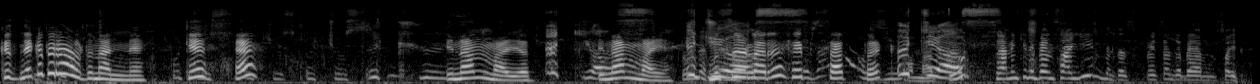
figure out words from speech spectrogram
Kız ne kadar aldın anne? Gel. He? 300. 300. İnanmayın. 300. İnanmayın. 300. Mısırları hep sattık. 300. Seninkini ben sayayım mı da sen de ben sayayım.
